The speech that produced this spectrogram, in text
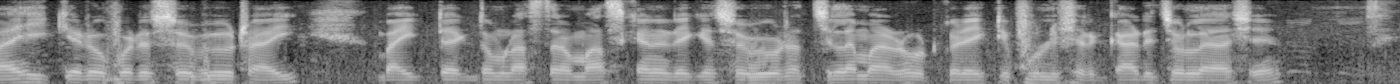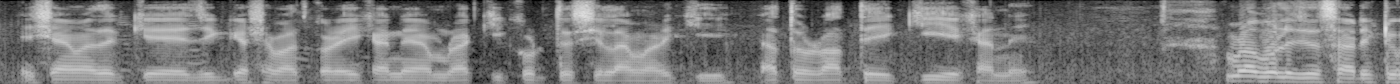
বাইকের উপরে ছবি উঠাই। বাইকটা একদম রাস্তার মাঝখানে রেখে ছবি উঠাচ্ছিলাম আর হুট করে একটি পুলিশের গাড়ি চলে আসে। এসে আমাদেরকে জিজ্ঞাসাবাদ করে এখানে আমরা কি করতেছিলাম আর কি, এত রাতে কি এখানে? আমরা বলি যে, স্যার, একটু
